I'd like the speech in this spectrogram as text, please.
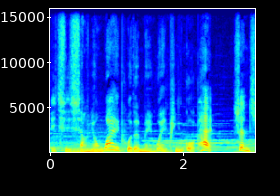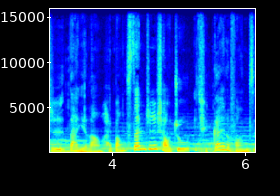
一起享用外婆的美味苹果派。甚至大野狼还帮三只小猪一起盖了房子，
